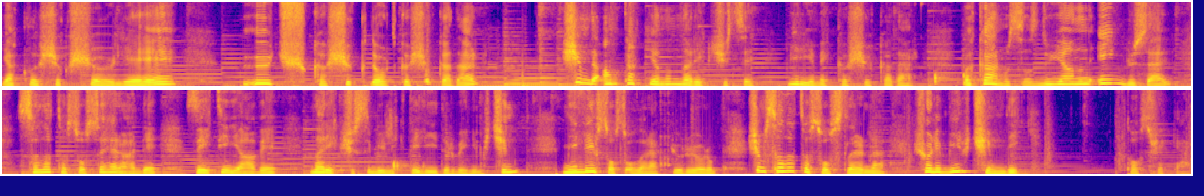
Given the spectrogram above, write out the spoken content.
Yaklaşık şöyle 3 kaşık 4 kaşık kadar. Şimdi Antakya'nın nar ekşisi bir yemek kaşığı kadar. Bakar mısınız dünyanın en güzel salata sosu herhalde zeytinyağı ve nar ekşisi birlikteliğidir benim için. Milli sos olarak görüyorum. Şimdi salata soslarına şöyle bir çimdik toz şeker.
